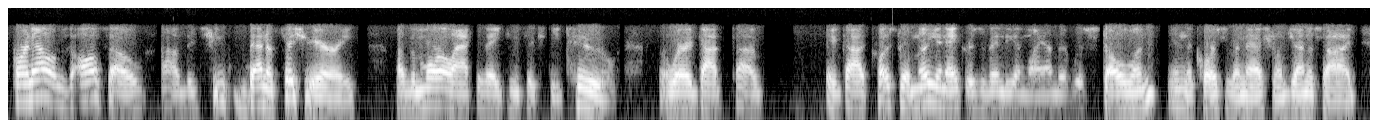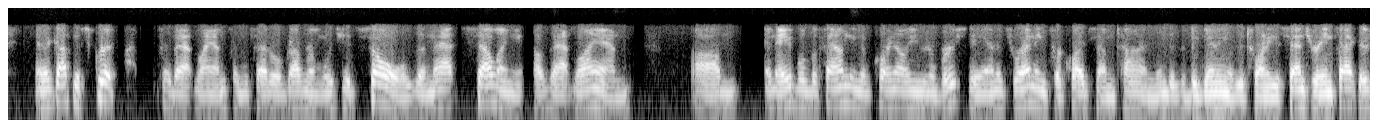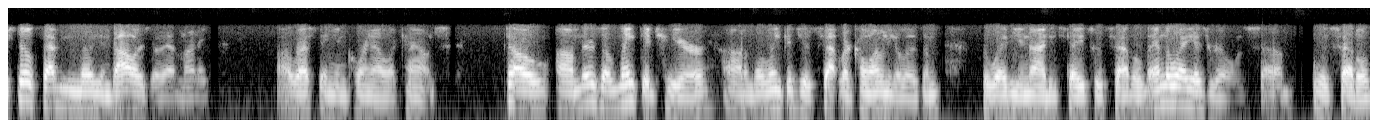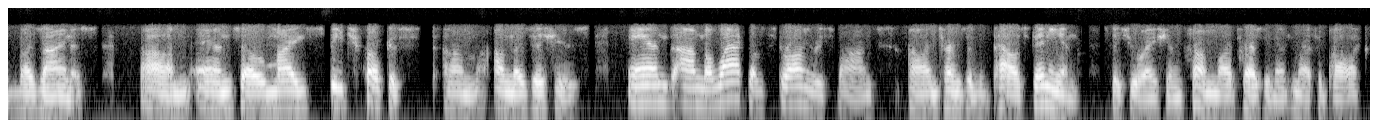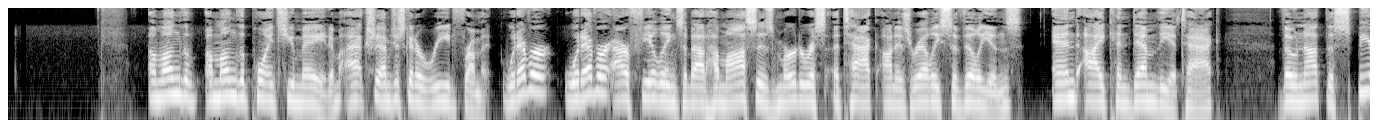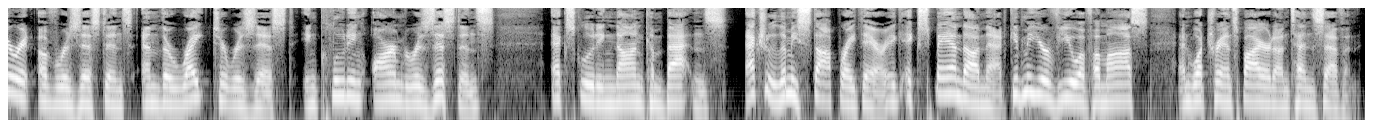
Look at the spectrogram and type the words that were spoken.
Cornell was also uh, the chief beneficiary of the Morrill Act of 1862, where it got uh, it got close to a million acres of Indian land that was stolen in the course of a national genocide, and it got the scrip for that land from the federal government, which it sold, and that selling of that land um, enabled the founding of Cornell University, and it's running for quite some time into the beginning of the 20th century. In fact, there's still $70 million of that money uh, resting in Cornell accounts. So um, there's a linkage here. Um, the linkage is settler colonialism, the way the United States was settled, and the way Israel was um was settled by Zionists. Um, and so my speech focused um, on those issues and on the lack of strong response uh, in terms of the Palestinian situation from our president, Martha Pollack among the among the points you made actually i'm just going to read from it. Whatever whatever our feelings about hamas's murderous attack on israeli civilians and i condemn the attack though not the spirit of resistance and the right to resist including armed resistance excluding non-combatants. Actually let me stop right there. I- expand on that. Give me your view of hamas and what transpired on 10-7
